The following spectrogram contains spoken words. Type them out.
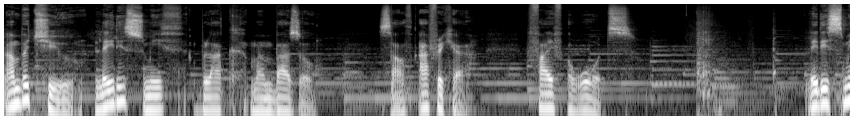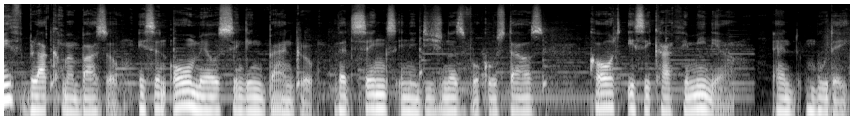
Number 2. Ladysmith Black Mambazo, South Africa, 5 awards. Ladysmith Black Mambazo is an all-male singing band group that sings in indigenous vocal styles called isicathamiya and mbube.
